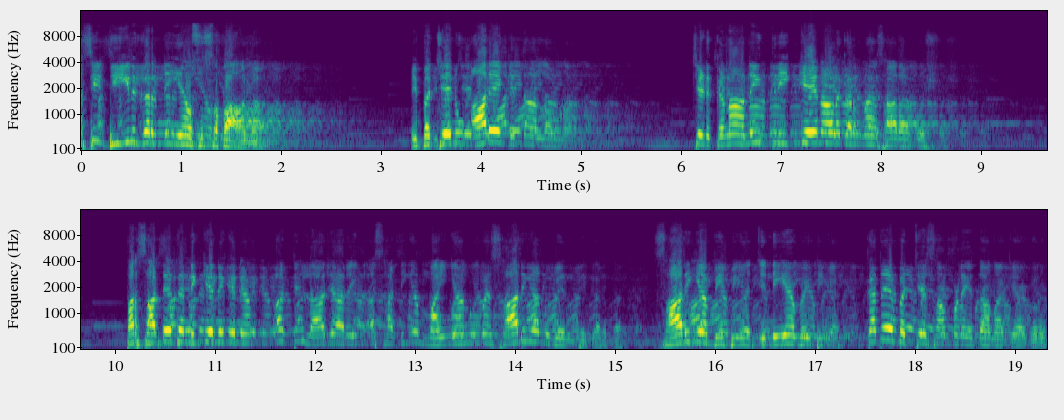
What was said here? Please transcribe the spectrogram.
ਅਸੀਂ ਡੀਲ ਕਰਨੀ ਹੈ ਉਸ ਸੁਭਾਅ ਨਾਲ। ਵੀ ਬੱਚੇ ਨੂੰ ਆਰੇ ਕਿੱਦਾਂ ਲਾਉਣਾ। ਝਿੜਕਣਾ ਨਹੀਂ, ਤਰੀਕੇ ਨਾਲ ਕਰਨਾ ਸਾਰਾ ਕੁਝ ਪਰ ਸਾਡੇ ਤੇ ਨਿੱਕੇ ਨਿੱਕੇ ਨੇ ਆ ਢਿੱਲਾ ਜਾ ਰਹੀ ਆ ਸਾਡੀਆਂ ਮਾਈਆਂ ਨੂੰ ਮੈਂ ਸਾਰੀਆਂ ਨੂੰ ਬੇਨਤੀ ਕਰਦਾ। ਸਾਰੀਆਂ ਬੀਬੀਆਂ ਜਿੰਨੀਆਂ ਬੈਠੀਆਂ, ਕਦੇ ਬੱਚੇ ਸਾਹਮਣੇ ਇਦਾਂ ਨਾ ਕਿਹਾ ਕਰੋ,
